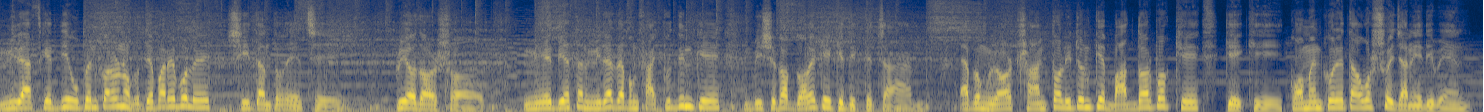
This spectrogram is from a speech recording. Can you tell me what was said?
মিরাজকে দিয়ে ওপেন করানো হতে পারে বলে সিদ্ধান্ত হয়েছে। প্রিয় দর্শক, মেহেদি হাসান মিরাজ এবং সাইফুদ্দিনকে বিশ্বকাপ দলে কে কে দেখতে চান? এবং লর্ড শান্ত লিটনকে বাদ দেওয়ার পক্ষে কে কে? কমেন্ট করে তা অবশ্যই জানিয়ে দিবেন।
